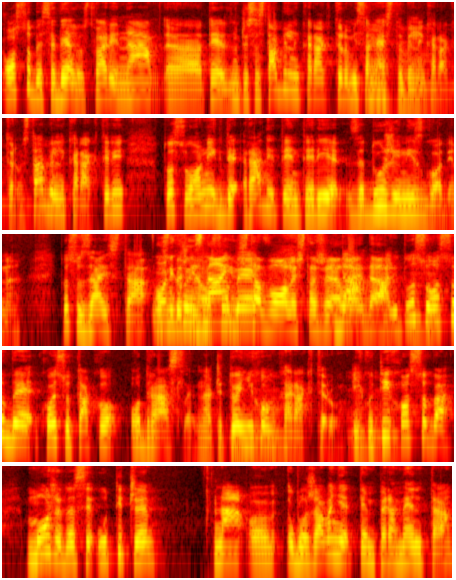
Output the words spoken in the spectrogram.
osobe se dele u stvari na uh, te, znači sa stabilnim karakterom i sa mhm. nestabilnim karakterom. Stabilni karakteri, to su oni gde radite interijer za duži niz godina. To su zaista uspešne osobe. Oni koji znaju osobe, šta vole, šta žele, da. da. ali to su mhm. osobe koje su tako odrasle. Znači, to je njihovom mhm. karakteru. I kod tih osoba može da se utiče na ublažavanje temperamenta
